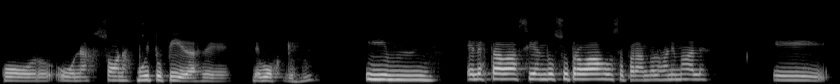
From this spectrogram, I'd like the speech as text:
por unas zonas muy tupidas de, bosque. Y mm, él estaba haciendo su trabajo, separando los animales, y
